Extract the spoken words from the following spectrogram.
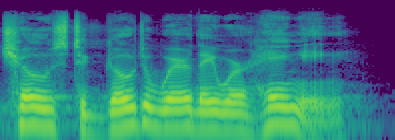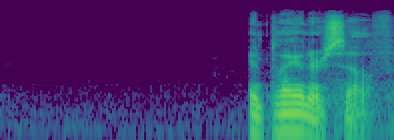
chose to go to where they were hanging and plan herself.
